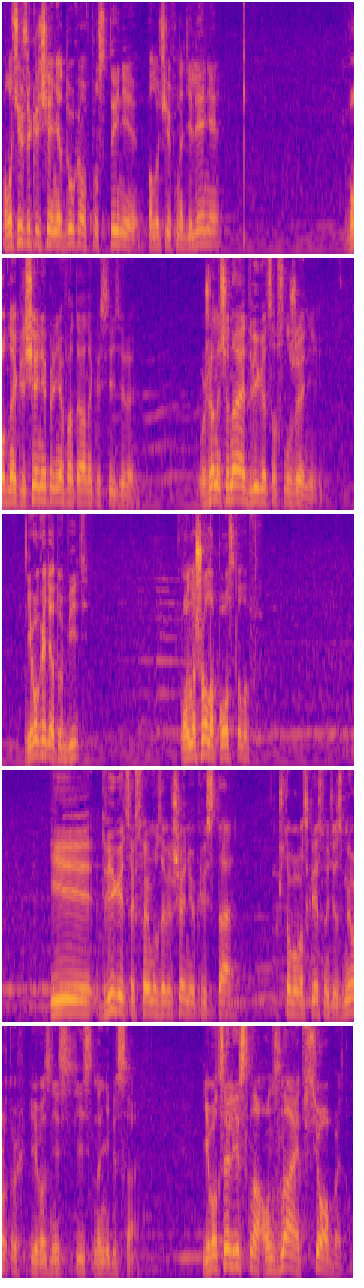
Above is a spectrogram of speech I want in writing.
получивший крещение Духом в пустыне, получив наделение, водное крещение, приняв от Иоанна Крестителя, уже начинает двигаться в служении. Его хотят убить, он нашел апостолов и двигается к своему завершению креста, чтобы воскреснуть из мертвых и вознестись на небеса. Его цель ясна, он знает все об этом.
